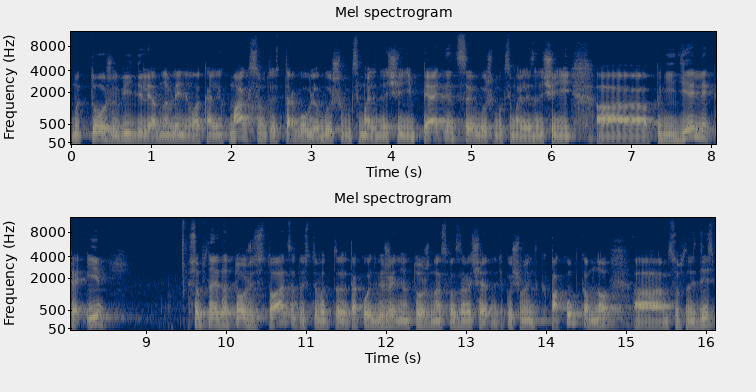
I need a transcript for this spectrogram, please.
мы тоже видели обновление локальных максимумов, то есть торговля выше максимальных значений пятницы, выше максимальных значений а, понедельника. И Собственно, это тоже ситуация, то есть вот э, такое движение тоже нас возвращает на текущий момент к покупкам, но, а, собственно, здесь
